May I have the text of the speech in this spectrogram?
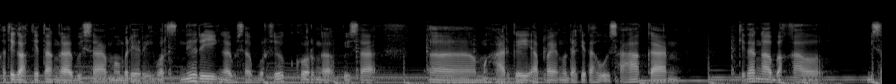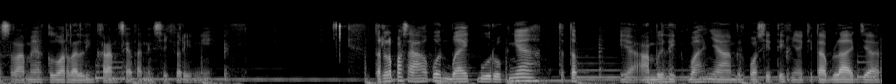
ketika kita nggak bisa memberi reward sendiri nggak bisa bersyukur nggak bisa uh, menghargai apa yang udah kita usahakan kita nggak bakal bisa selamanya keluar dari lingkaran setan insecure ini. Terlepas apa pun baik buruknya tetap ya ambil hikmahnya ambil positifnya kita belajar.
